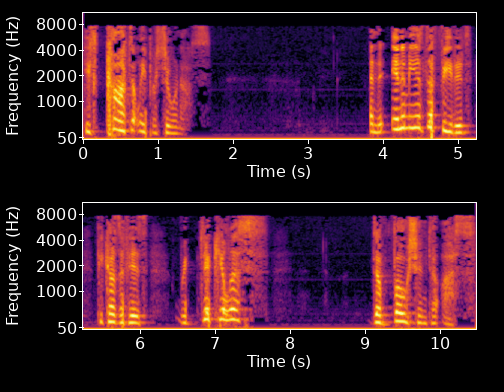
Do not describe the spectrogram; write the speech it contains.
He's constantly pursuing us. And the enemy is defeated because of his ridiculous devotion to us.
